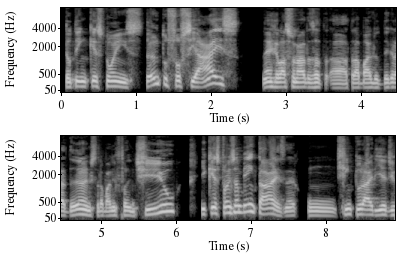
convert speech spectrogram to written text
Então, tem questões tanto sociais né, relacionadas a, a, trabalho degradante, trabalho infantil e questões ambientais, né, com tinturaria de,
